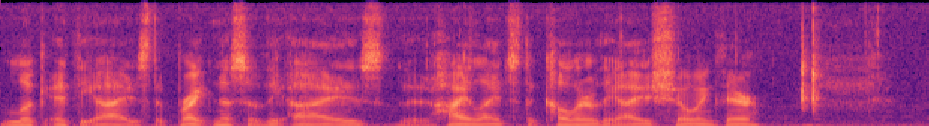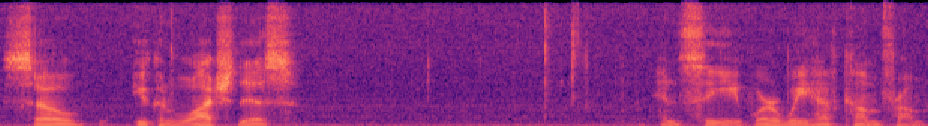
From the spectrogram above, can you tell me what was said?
Look at the eyes, the brightness of the eyes, the highlights, the color of the eyes showing there. So you can watch this and see where we have come from.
